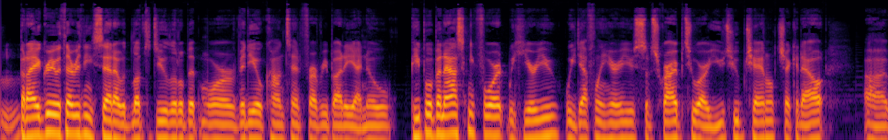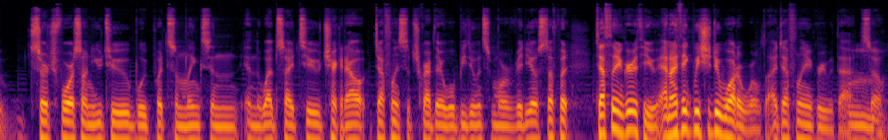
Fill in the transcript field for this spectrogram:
Mhm. but I agree with everything you said. I would love to do a little bit more video content for everybody. I know people have been asking for it. We hear you. We definitely hear you. Subscribe to our YouTube channel. Check it out. Uh, search for us on YouTube. We put some links in in the website too. Check it out. Definitely subscribe there. We'll be doing some more video stuff. But definitely agree with you. And I think we should do Waterworld. I definitely agree with that. Mm. So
